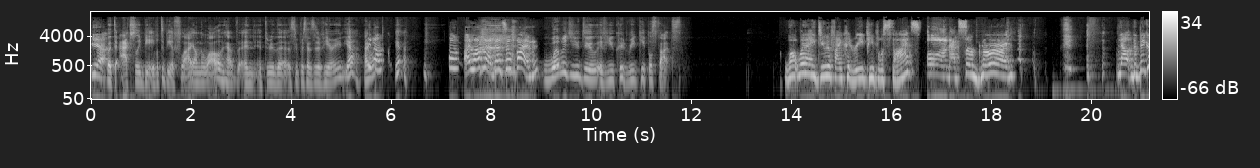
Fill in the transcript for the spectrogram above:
Yeah. But to actually be able to be a fly on the wall and have and, and through the super sensitive hearing, yeah, I yeah. Would, yeah. Oh, I love that. That's so fun. What would you do if you could read people's thoughts? What would I do if I could read people's thoughts? Oh, that's so good. Now, the bigger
